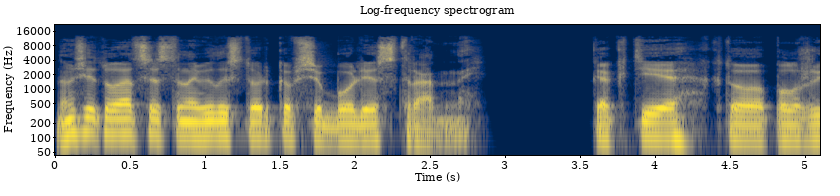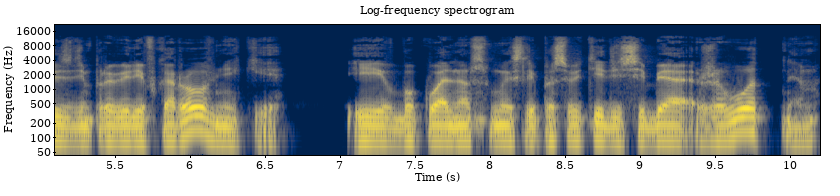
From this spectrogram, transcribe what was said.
Но ситуация становилась только все более странной. Как те, кто полжизни провели в коровнике и в буквальном смысле посвятили себя животным,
